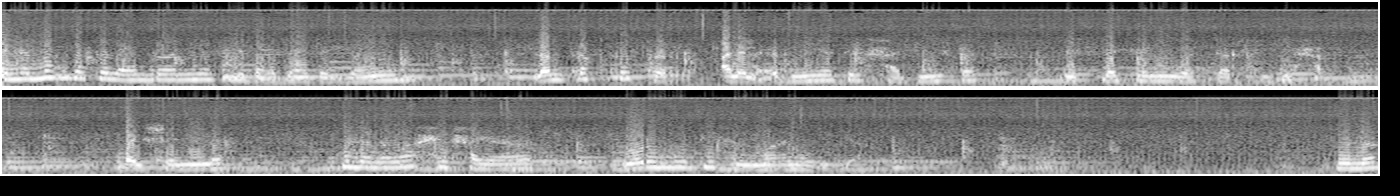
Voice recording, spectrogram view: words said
إن النهضة العمرانية في بغداد اليوم لم تقتصر على الأبنية الحديثة للسكن والترفيه حسب بل شملت كل نواحي الحياة ورموزها المعنوية. هنا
